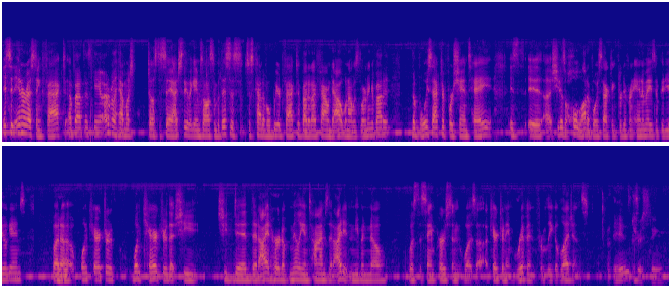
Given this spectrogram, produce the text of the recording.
It's an interesting fact about this game. I don't really have much else to say. I just think the game's awesome. But this is just kind of a weird fact about it. I found out when I was learning about it. The voice actor for Shantae is, is uh, she does a whole lot of voice acting for different animes and video games. But uh, one character, one character that she she did that I had heard a million times that I didn't even know was the same person was a, a character named Riven from League of Legends Interesting.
